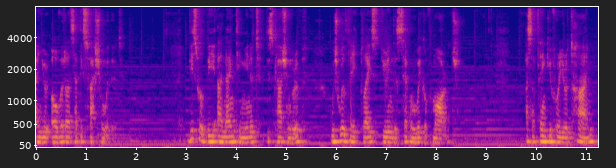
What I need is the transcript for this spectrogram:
and your overall satisfaction with it. This will be a 90 minute discussion group which will take place during the second week of March. As a thank you for your time,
